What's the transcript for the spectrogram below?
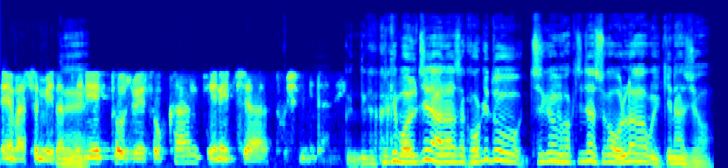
네, 맞습니다. 네. 베네토주에 속한 베네치아 도시입니다. 네. 그- 그렇게 멀지는 않아서 거기도 지금 확진자 수가 올라가고 있긴 하죠.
